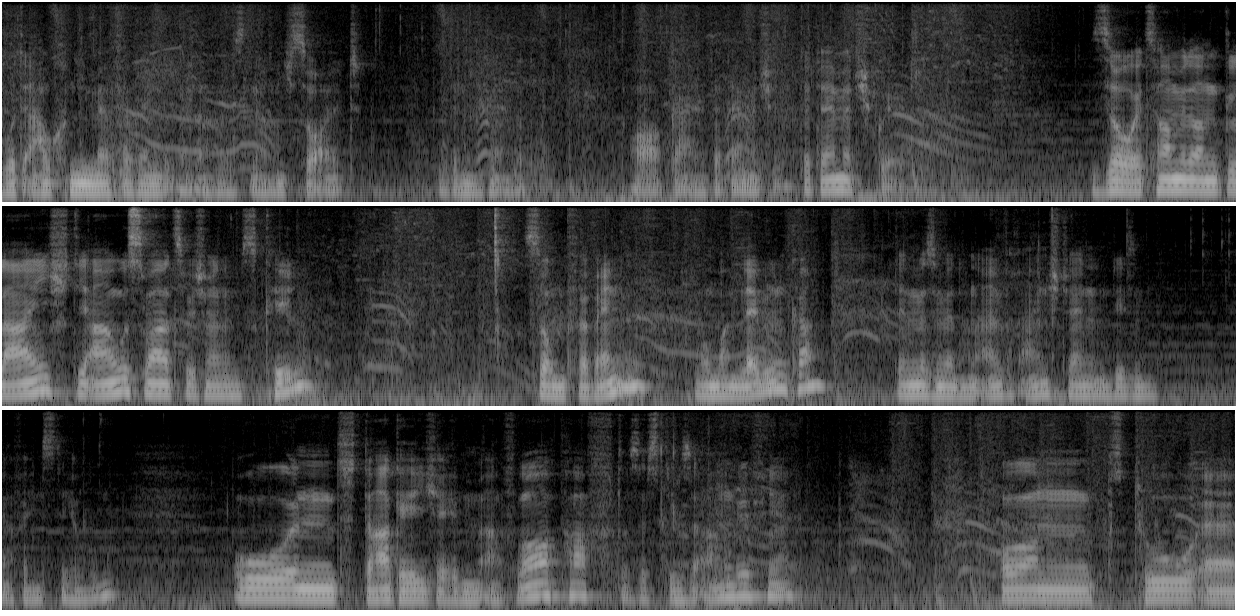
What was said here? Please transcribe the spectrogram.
wurde auch nie mehr verwendet. Aber ist noch nicht so alt. Wurde nie verändert. Oh geil, der Damage, der Damage Grade. So, jetzt haben wir dann gleich die Auswahl zwischen einem Skill zum Verwenden, wo man leveln kann. Den müssen wir dann einfach einstellen in diesem ja, Fenster hier oben. Und da gehe ich eben auf Warpath, das ist dieser Angriff hier. Und tu äh,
